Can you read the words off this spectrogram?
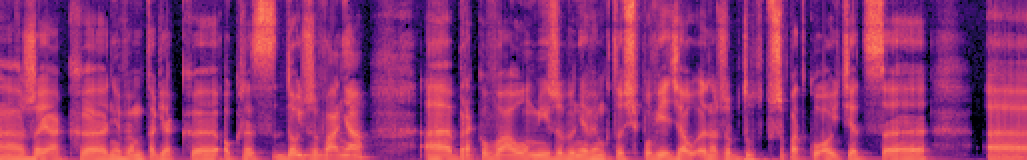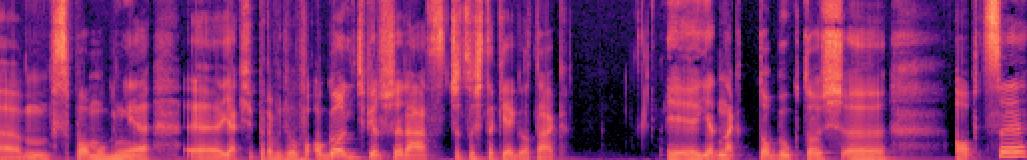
E, że jak, e, nie wiem, tak jak e, okres dojrzewania, brakowało mi, żeby, nie wiem, ktoś powiedział, no, żeby tu w przypadku ojciec wspomógł mnie, e, jak się prawidłowo ogolić pierwszy raz, czy coś takiego, tak? Jednak to był ktoś e, obcy,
